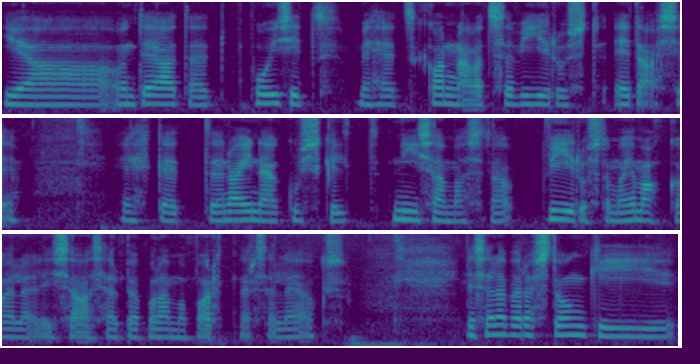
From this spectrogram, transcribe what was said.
ja on teada, et poisid, mehed kannavad seda viirust edasi. ehk et naine kuskilt niisama seda viirust oma emakaelal ei saa, seal peab olema partner selle jaoks. ja sellepärast ongi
